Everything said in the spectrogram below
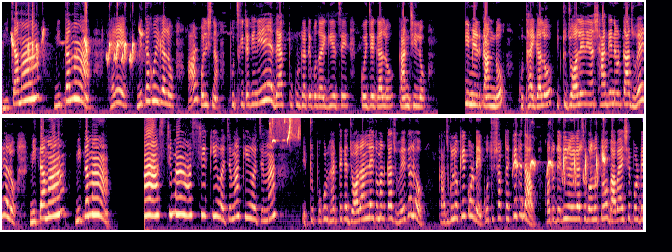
মিতামা মিতামা। হ্যাঁ মিতা কই গেল? আর বলিস না, পুচকিটাকে নিয়ে দেখ পুকুর ঘাটে বোধহয় গিয়েছে। কই যে গেল কানছিল ডিমের কাণ্ড, কোথায় গেল? একটু জল এনে আর শাক এনে ওর কাজ হয়ে গেল? মিতামা মিতামা। মা, আসছি মা, আসছি। কি হয়েছে মা, কি হয়েছে মা? একটু পুকুর ঘাট থেকে জল আনলেই তোমার কাজ হয়ে গেল? কাজগুলো কে করবে? কচু শাকটা কেটে দাও। কত দেরি হয়ে গেছে বলো তো? বাবা এসে পড়বে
